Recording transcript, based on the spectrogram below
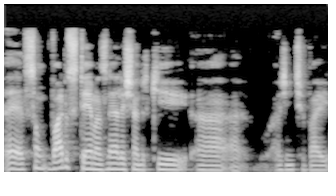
É, são vários temas, né, Alexandre, que a, a gente vai,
